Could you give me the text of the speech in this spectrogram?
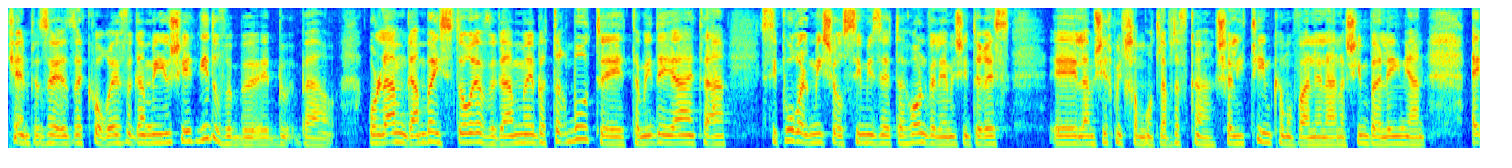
כן, וזה קורה, וגם יהיו שיגידו, ובעולם, גם בהיסטוריה וגם בתרבות, אה, תמיד היה את הסיפור על מי שעושים מזה את ההון, ולהם יש אינטרס אה, להמשיך מלחמות, לאו דווקא שליטים כמובן, אלא אנשים בעלי עניין, אה,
